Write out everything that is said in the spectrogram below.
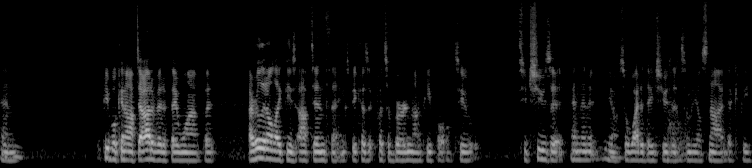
and people can opt out of it if they want, but I really don't like these opt-in things because it puts a burden on people to to choose it, and then it you know so why did they choose it? Somebody else not. That could be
